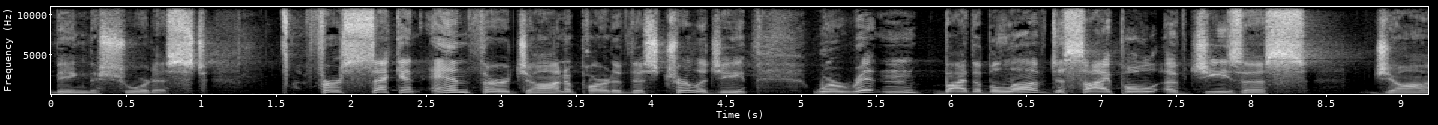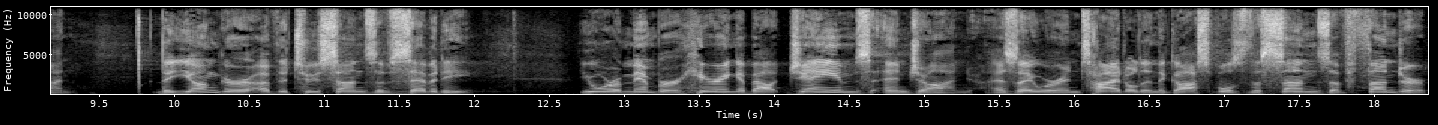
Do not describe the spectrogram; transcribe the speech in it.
being the shortest. First, second, and third John, a part of this trilogy, were written by the beloved disciple of Jesus, John, the younger of the two sons of Zebedee. You'll remember hearing about James and John as they were entitled in the Gospels the sons of thunder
